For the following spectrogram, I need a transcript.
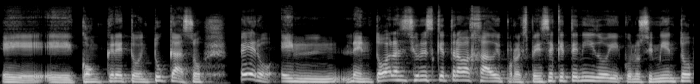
eh, concreto en tu caso, pero en, en, todas las sesiones que he trabajado y por la experiencia que he tenido y el conocimiento,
